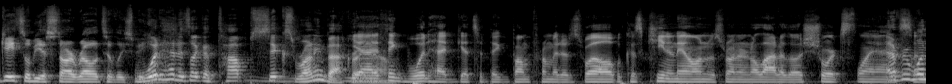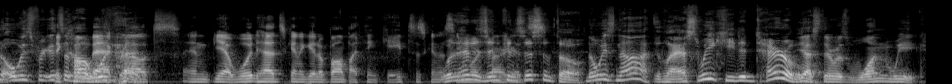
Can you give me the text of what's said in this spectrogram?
Gates will be a star, relatively speaking. Woodhead is like a top six running back right now. yeah, now. I think Woodhead gets a big bump from it as well because Keenan Allen was running a lot of those short slants. Everyone always forgets the about comeback Woodhead. routes, and yeah, Woodhead's going to get a bump. I think Gates is going to. Woodhead is inconsistent though. No, he's not. Last week he did terrible. Yes, there was one week.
